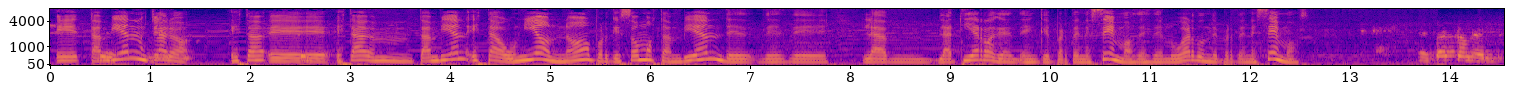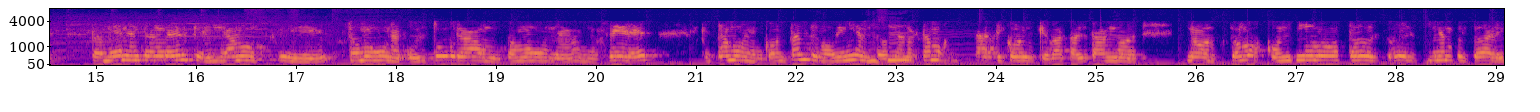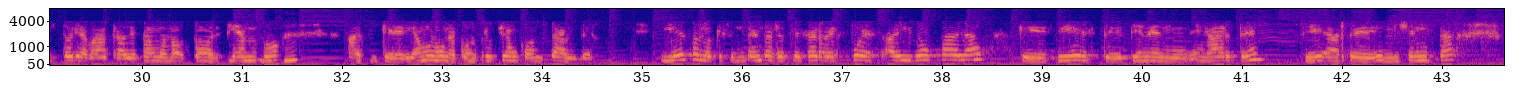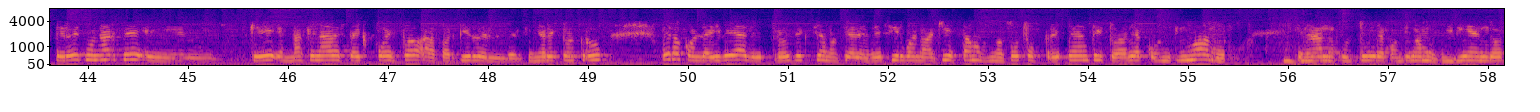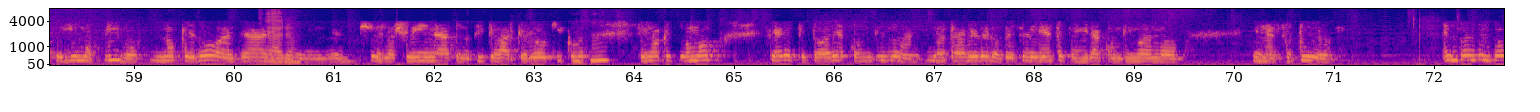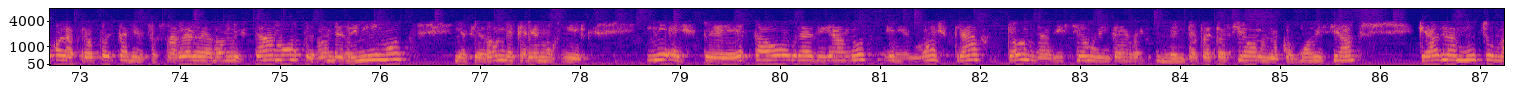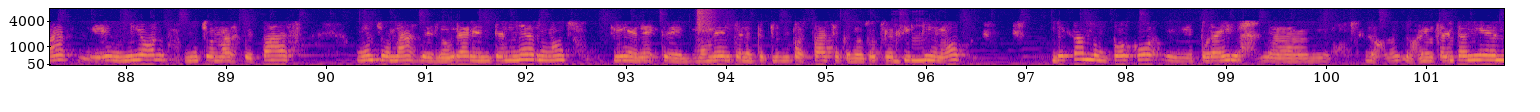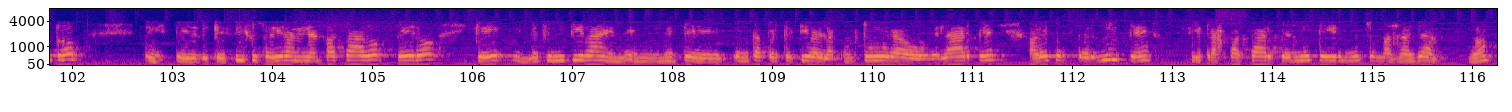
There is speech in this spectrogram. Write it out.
Eh, también, claro, está, eh, está mm, también esta unión, ¿no? Porque somos también desde la, la, tierra en que pertenecemos, desde el lugar donde pertenecemos. Exactamente. También entender que, digamos, eh, somos una cultura, somos unos seres que estamos en constante movimiento, o sea, no estamos estáticos y que va saltando, no, somos continuos todo, todo el tiempo y toda la historia va atravesándonos todo el tiempo, así que, digamos, una construcción constante. Y eso es lo que se intenta reflejar después. Hay dos salas que sí este, tienen en arte, ¿sí? arte indigenista, pero es un arte eh, que más que nada está expuesto a partir del, señor Héctor Cruz, pero con la idea de proyección, o sea, de decir, bueno, aquí estamos nosotros presentes y todavía continuamos generando cultura, continuamos viviendo, seguimos vivos, no quedó allá en, las ruinas, en los sitios arqueológicos, sino que somos seres que todavía continúan y a través de los descendientes seguirá continuando en el futuro. Entonces un poco la propuesta es eso, saber de dónde estamos, de dónde venimos y hacia dónde queremos ir. Y este, esta obra, digamos, eh, muestra toda una visión, una, interpretación, una cosmovisión que habla mucho más de unión, mucho más de paz, mucho más de lograr entendernos ¿sí? en este momento, en este tiempo-espacio que nosotros existimos, dejando un poco eh, por ahí la, los, enfrentamientos este, de que sí sucedieron en el pasado, pero que en definitiva en, en, este, en esta perspectiva de la cultura o del arte a veces permite traspasar, permite ir mucho más allá, ¿no?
